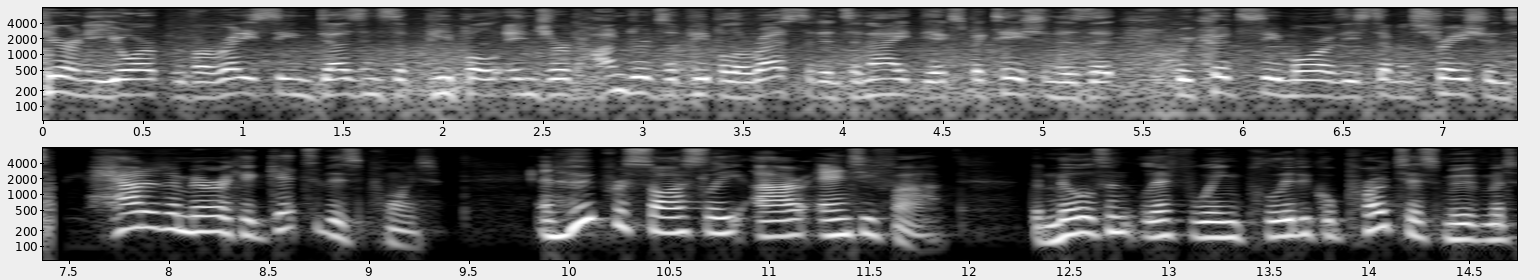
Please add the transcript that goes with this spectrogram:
here in New York, we've already seen dozens of people injured, hundreds of people arrested. And tonight, the expectation is that we could see more of these demonstrations. How did America get to this point? And who precisely are Antifa, the militant left wing political protest movement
